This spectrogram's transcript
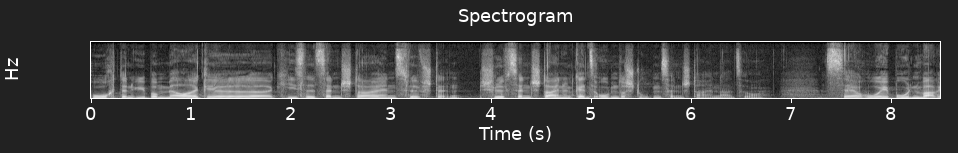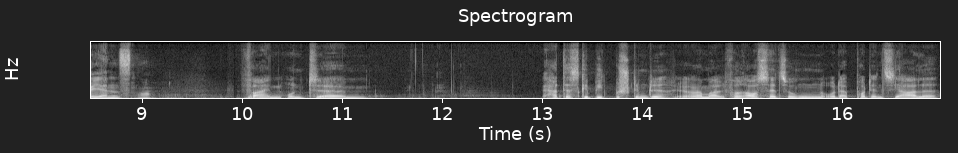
hoch dann über Merkel, Kieselsandstein, Schilfsandstein und ganz oben der Stubensandstein. Also sehr hohe Bodenvarianz. Ne? Fein. Und ähm hat das Gebiet bestimmte mal, Voraussetzungen oder Potenziale,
